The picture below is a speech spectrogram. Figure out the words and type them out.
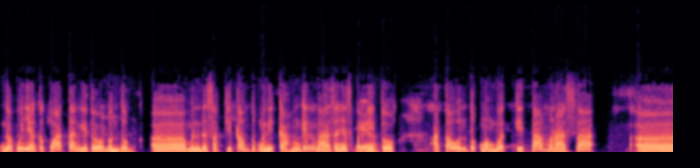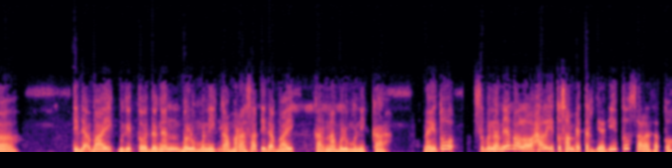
nggak punya kekuatan gitu Hmm. untuk eh, mendesak kita untuk menikah. Mungkin bahasanya seperti Iya. itu. Atau untuk membuat kita merasa eh, tidak baik begitu dengan belum menikah, merasa tidak baik karena belum menikah. Nah, itu sebenarnya kalau hal itu sampai terjadi itu salah satu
